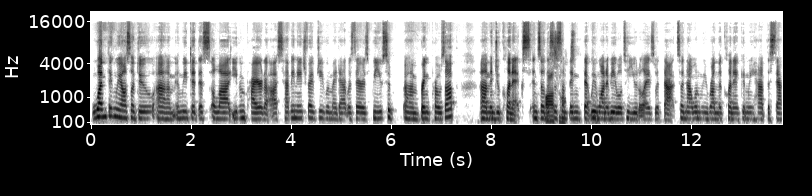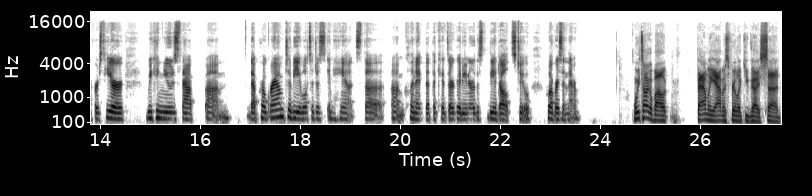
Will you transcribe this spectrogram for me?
One thing we also do, um, and we did this a lot even prior to us having H5G when my dad was there, is we used to um, bring pros up um, and do clinics. And so this awesome. is something that we want to be able to utilize with that. So now when we run the clinic and we have the staffers here, we can use that um, that program to be able to just enhance the um, clinic that the kids are getting or the, the adults to whoever's in there. When we talk about family atmosphere, like you guys said,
